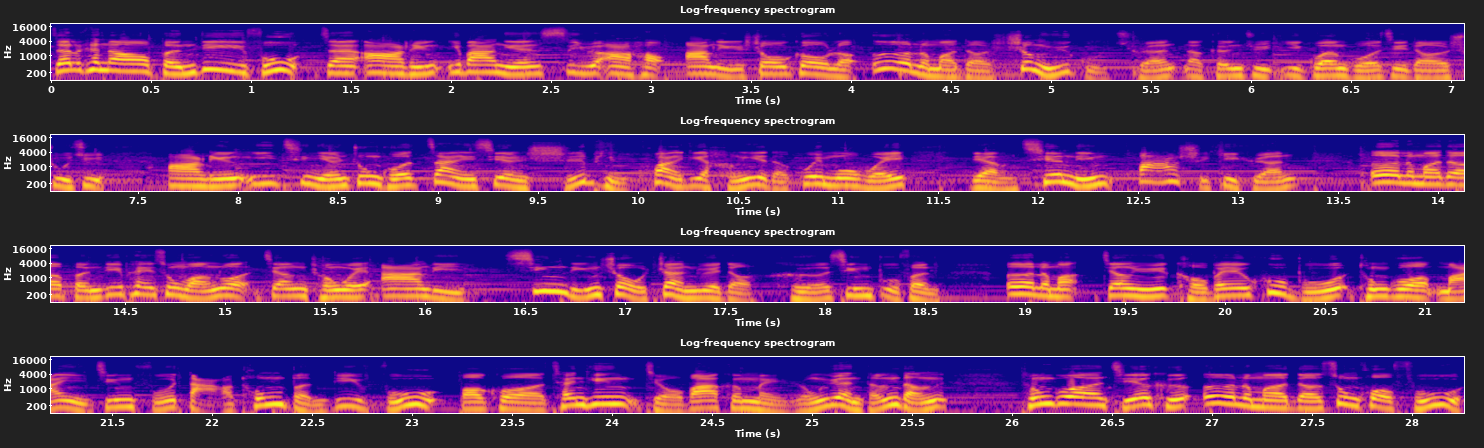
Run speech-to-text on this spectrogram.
再来看到本地服务，在二零一八年四月二号，阿里收购了饿了么的剩余股权。那根据易观国际的数据，二零一七年中国在线食品快递行业的规模为两千零八十亿元。饿了么的本地配送网络将成为阿里新零售战略的核心部分。饿了么将与口碑互补，通过蚂蚁金服打通本地服务，包括餐厅、酒吧和美容院等等。通过结合饿了么的送货服务、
